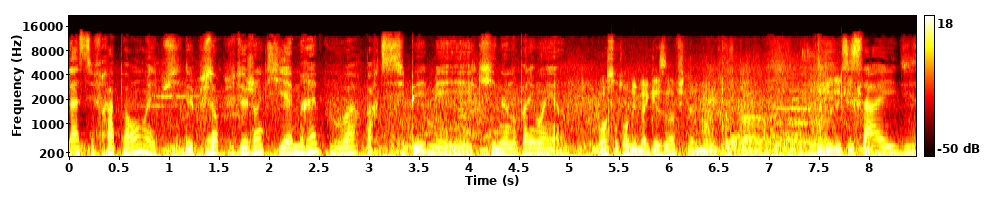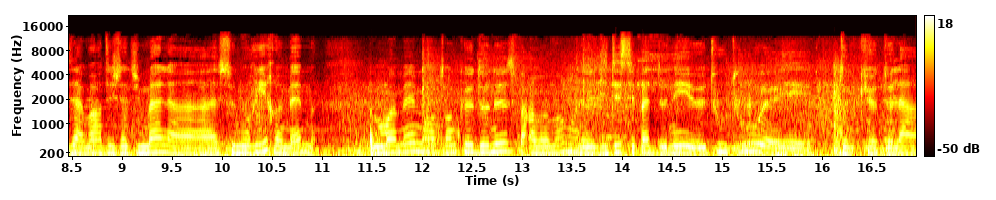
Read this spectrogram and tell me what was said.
là, c'est frappant, et puis de plus en plus de gens qui aimeraient pouvoir participer, mais qui n'en ont pas les moyens. En sortant du magasin, finalement, ils ne peuvent pas donner quelque ça, ils disent avoir déjà du mal à se nourrir eux-mêmes. Moi-même, en tant que donneuse, par moment, l'idée c'est pas de donner tout, tout, et donc de là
